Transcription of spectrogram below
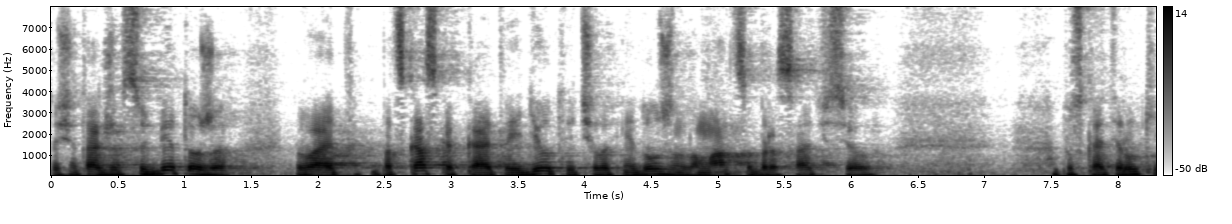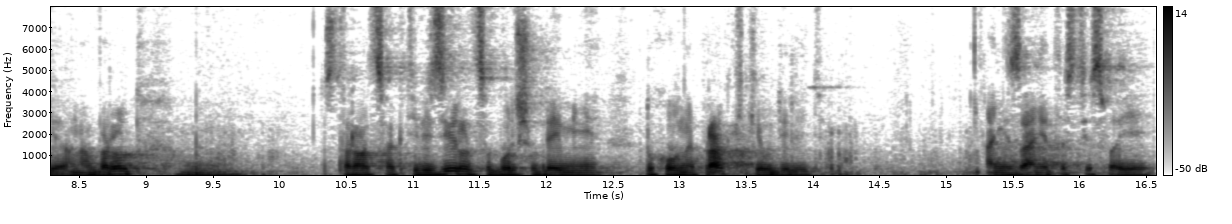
Точно так же в судьбе тоже бывает подсказка какая-то идет, и человек не должен ломаться, бросать все, опускать руки, а наоборот стараться активизироваться, больше времени духовной практике уделить, а не занятости своей.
